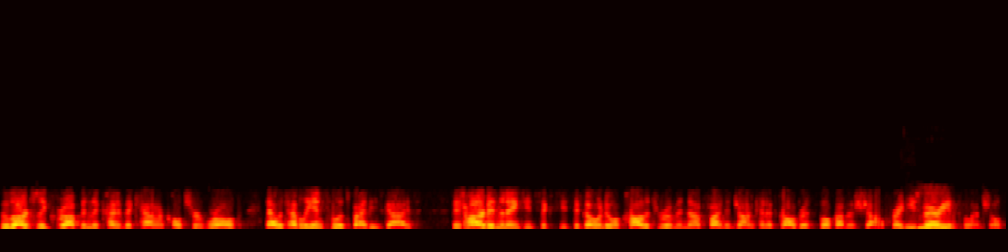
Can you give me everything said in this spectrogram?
who largely grew up in the kind of the counterculture world that was heavily influenced by these guys it's hard in the 1960s to go into a college room and not find a John Kenneth Galbraith book on the shelf, right? He's mm. very influential.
